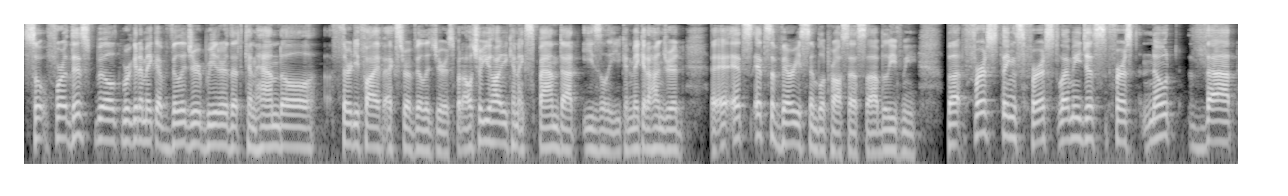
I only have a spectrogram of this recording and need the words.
So for this build, we're going to make a villager breeder that can handle 35 extra villagers, but I'll show you how you can expand that easily. You can make it 100. It's it's a very simple process, uh, believe me. But first things first, let me just first note that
